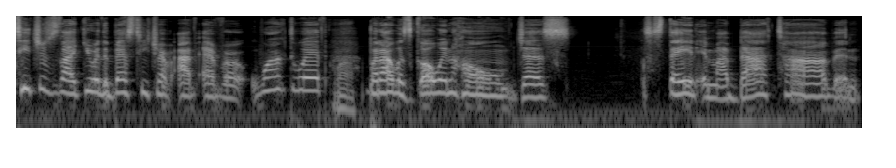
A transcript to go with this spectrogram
teachers like you were the best teacher I've ever worked with. But I was going home just staying in my bathtub and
